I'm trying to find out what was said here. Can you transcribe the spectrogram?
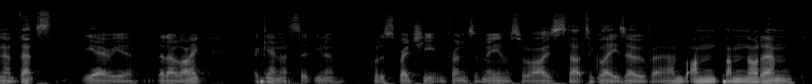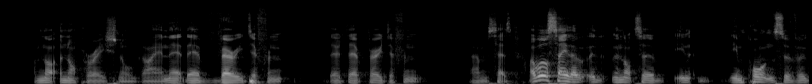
know that's the area that I like. Again, I said, you know, put a spreadsheet in front of me, and sort of eyes start to glaze over. I'm. I'm. I'm not. Um. I'm not an operational guy, and they're they're very different. They're they're very different um, sets. I will say with- not to in, the importance of a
